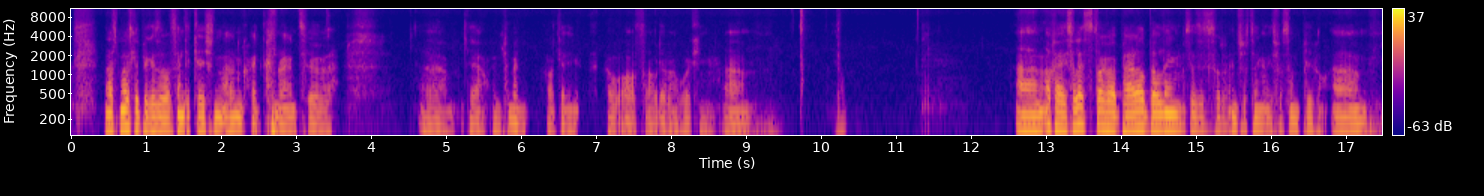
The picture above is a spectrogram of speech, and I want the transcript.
and, that's mostly because of authentication. I haven't quite gotten around to, uh, um, yeah, implement or getting OAuth or whatever working. Um, yep. Um, okay, so let's talk about parallel building. So this is sort of interesting, at least for some people. Um,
